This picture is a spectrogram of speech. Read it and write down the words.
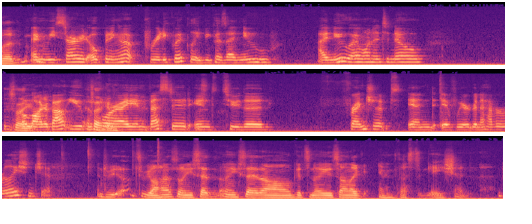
the And we started opening up pretty quickly because I knew I knew I wanted to know a lot about you like before an- I invested into the friendships and if we were going to have a relationship. And to be to be honest, when you said when you said um get to know you, it sounded like an investigation.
